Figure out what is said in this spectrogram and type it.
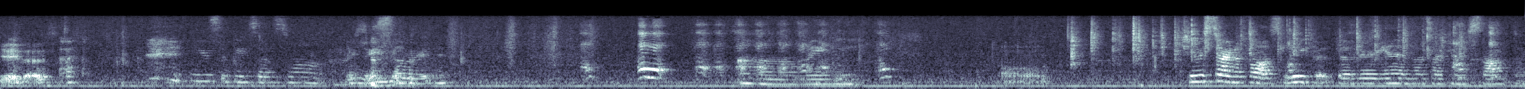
Yeah, he does. He used to be so small. He's so rude. Oh, baby. Oh. She was starting to fall asleep at the very end. That's why I kind of stopped her.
